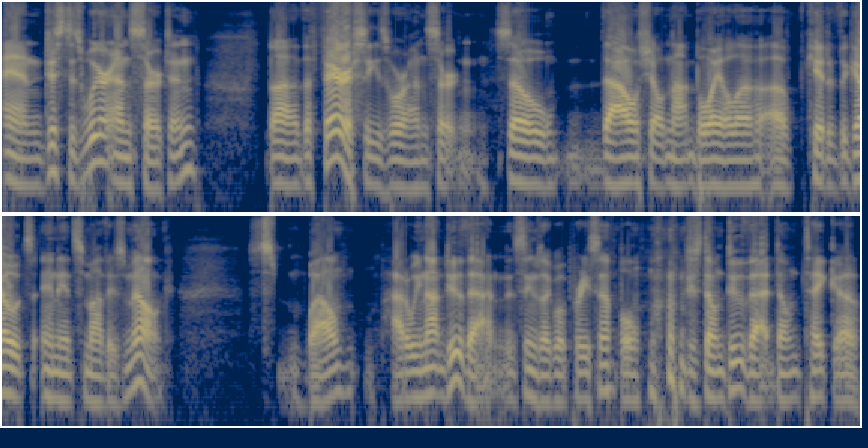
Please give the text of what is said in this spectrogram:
And just as we're uncertain, uh, the Pharisees were uncertain. So, thou shalt not boil a, a kid of the goats in its mother's milk. Well, how do we not do that? It seems like well, pretty simple. Just don't do that. Don't take a,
